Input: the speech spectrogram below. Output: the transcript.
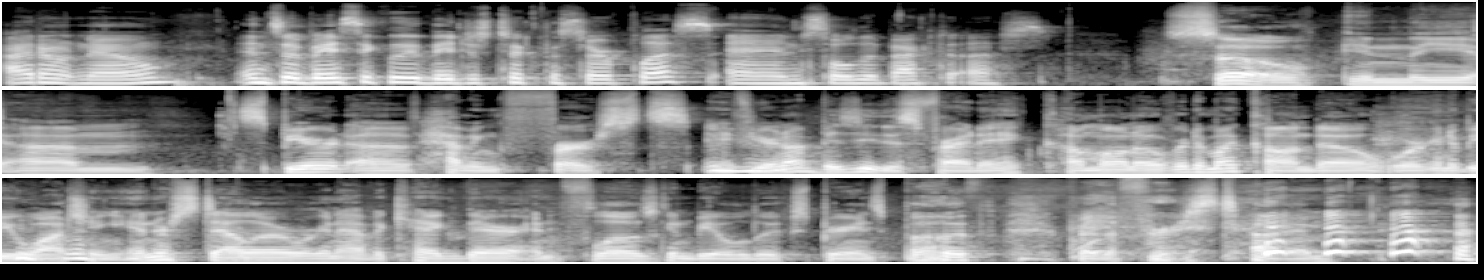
I don't know. And so basically, they just took the surplus and sold it back to us. So, in the um, spirit of having firsts, if Mm-hmm. you're not busy this Friday, come on over to my condo. We're going to be watching Interstellar. We're going to have a keg there, and Flo's going to be able to experience both for the first time.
